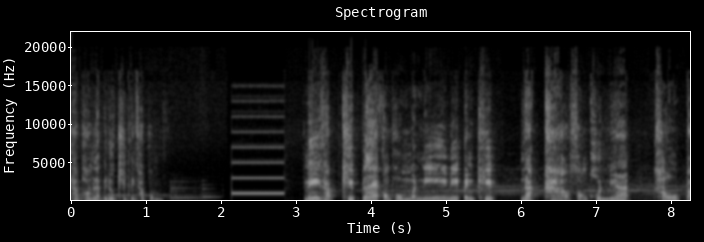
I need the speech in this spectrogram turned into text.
ถ้าพร้อมแล้วไปดูคลิปกันครับผม นี่ครับคลิปแรกของผมวันนี้นี่เป็นคลิปนักข่าวสองคนเนี้ย เขาไป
